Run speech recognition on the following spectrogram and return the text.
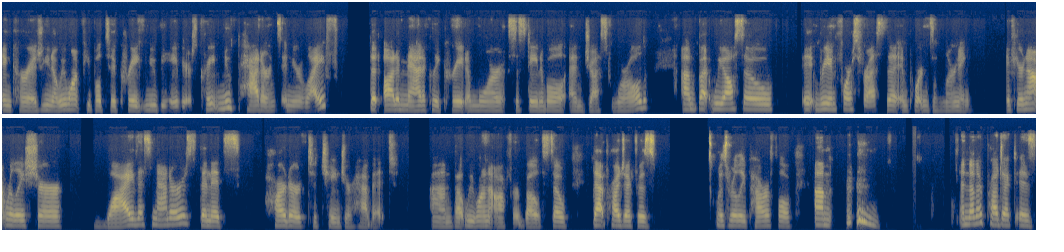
encourage, you know, we want people to create new behaviors, create new patterns in your life that automatically create a more sustainable and just world. Um, but we also, it reinforced for us the importance of learning. If you're not really sure why this matters, then it's harder to change your habit. Um, but we want to offer both. So that project was was really powerful. Um, another project is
